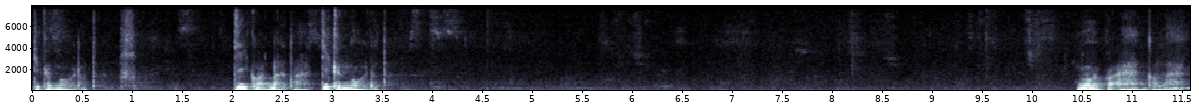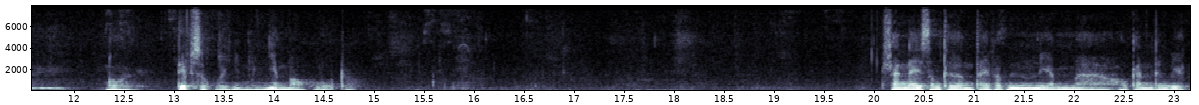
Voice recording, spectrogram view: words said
chỉ cần ngồi đó thôi. Chỉ quán đã tỏa, chỉ cần ngồi đó thôi. Ngồi có an, có lạc. Ngồi tiếp xúc với những nhiệm màu của vũ trụ. Sáng nay thông thường thầy pháp niệm uh, canh tiếng việt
